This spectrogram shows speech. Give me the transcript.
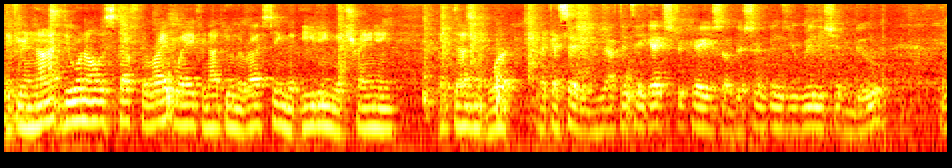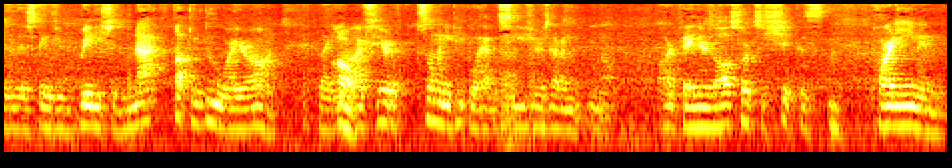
If you're not doing all this stuff the right way, if you're not doing the resting, the eating, the training, it doesn't work. Like I said, you have to take extra care of yourself. There's certain things you really shouldn't do, and then there's things you really should not fucking do while you're on. Like you Oh. know, I've heard of so many people having seizures, having you know heart failures, all sorts of shit because partying and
